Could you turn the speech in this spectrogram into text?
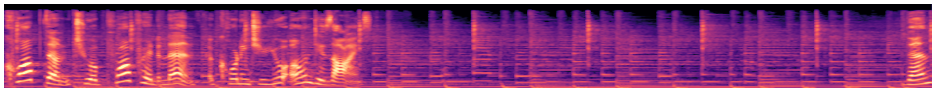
crop them to appropriate length according to your own designs. Then,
